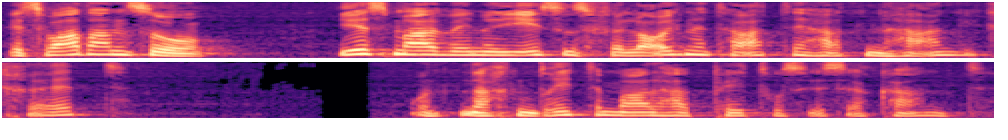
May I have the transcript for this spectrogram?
Es war dann so, jedes Mal, wenn er Jesus verleugnet hatte, hat ein Hahn gekräht. Und nach dem dritten Mal hat Petrus es erkannt.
